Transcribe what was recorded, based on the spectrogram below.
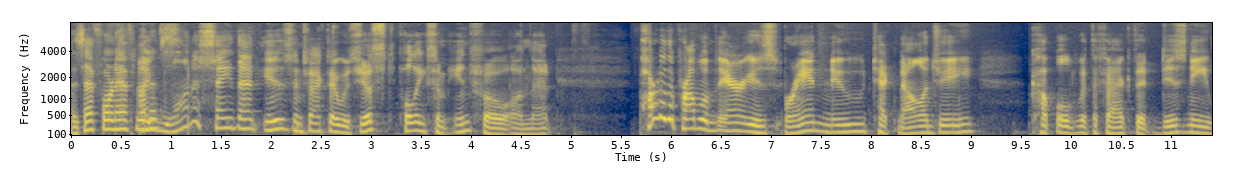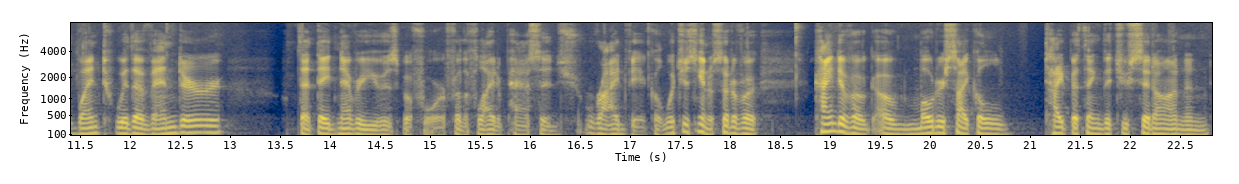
Is that four and a half minutes? I want to say that is. In fact, I was just pulling some info on that. Part of the problem there is brand new technology coupled with the fact that Disney went with a vendor that they'd never used before for the Flight of Passage ride vehicle, which is, you know, sort of a kind of a, a motorcycle type of thing that you sit on and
